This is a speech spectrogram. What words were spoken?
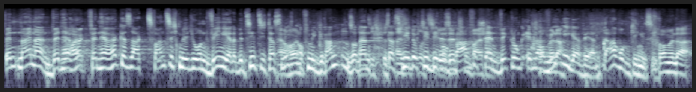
Wenn, nein, nein, wenn Herr, Höcke, wenn Herr Höcke sagt 20 Millionen weniger, dann bezieht sich das nicht auf Migranten, sondern dass wir durch die Demografie demografische Entwicklung immer weniger werden. Darum ging es. Frau Müller,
